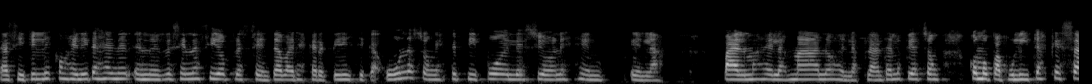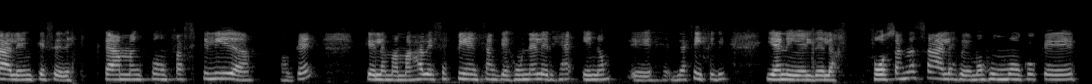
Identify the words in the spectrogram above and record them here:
La sífilis congénita en el, en el recién nacido presenta varias características. Una son este tipo de lesiones en, en las palmas de las manos, en las plantas de los pies, son como papulitas que salen, que se descaman con facilidad ¿ok? Que las mamás a veces piensan que es una alergia y no, es la sífilis. Y a nivel de las fosas nasales vemos un moco que es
